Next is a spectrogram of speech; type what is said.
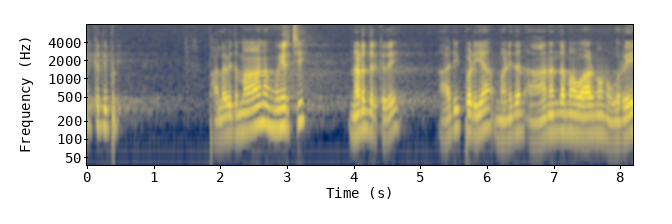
இருக்குது இப்படி. பலவிதமான முயற்சி நடந்திருக்குது. அடிப்படையாக மனிதன் ஆனந்தமாக வாழணும்னு ஒரே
